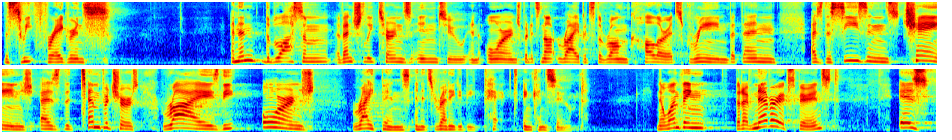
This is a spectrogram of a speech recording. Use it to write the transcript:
the sweet fragrance. And then the blossom eventually turns into an orange, but it's not ripe. It's the wrong color. It's green. But then, as the seasons change, as the temperatures rise, the orange ripens and it's ready to be picked and consumed. Now, one thing that I've never experienced is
